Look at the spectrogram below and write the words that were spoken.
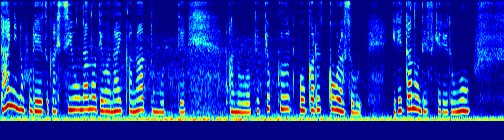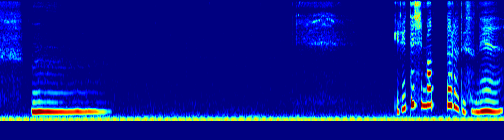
第2のフレーズが必要なのではないかなと思ってあの結局ボーカルコーラスを入れたのですけれどもうーん。入れてしまったらですね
